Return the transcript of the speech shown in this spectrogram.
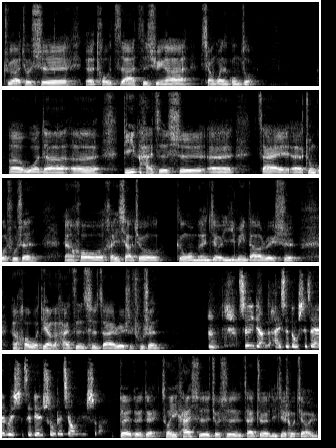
主要就是呃投资啊、咨询啊相关的工作。呃，我的呃第一个孩子是呃在呃中国出生。然后很小就跟我们就移民到瑞士，然后我第二个孩子是在瑞士出生。嗯，所以两个孩子都是在瑞士这边受的教育是吧？对对对，从一开始就是在这里接受教育。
